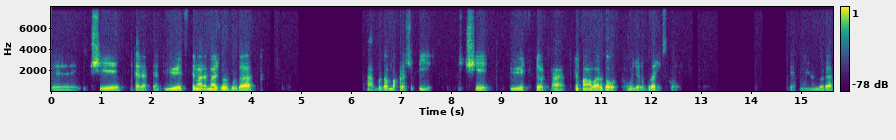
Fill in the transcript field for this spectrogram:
2, bu tərəfdən 3. Deməli, məcbur burada hə, buradan baxırıq ki, 1, 2, 3, 4. Hə, bütün xanaları dolub. Ona görə bura x qoyur. Getməyən bura.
